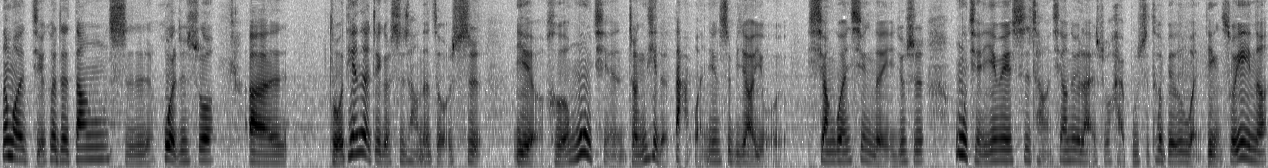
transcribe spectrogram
那么结合着当时或者说呃昨天的这个市场的走势。也和目前整体的大环境是比较有相关性的，也就是目前因为市场相对来说还不是特别的稳定，所以呢，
